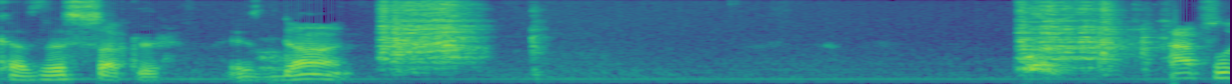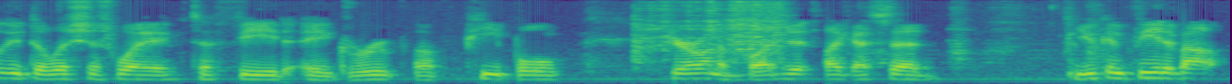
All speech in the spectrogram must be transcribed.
because this sucker is done. Absolutely delicious way to feed a group of people. If you're on a budget, like I said, you can feed about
